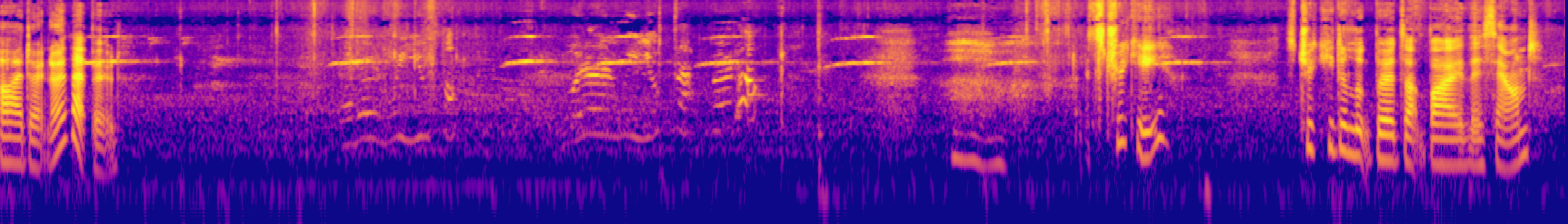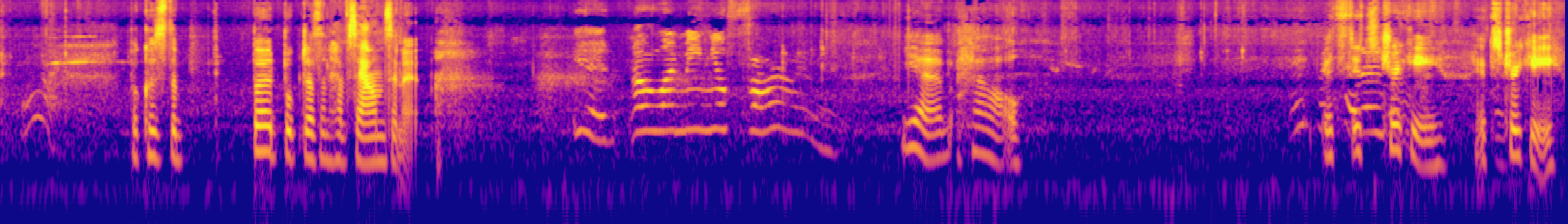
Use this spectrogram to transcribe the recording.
Oh, I don't know that bird. Up? It's tricky. It's tricky to look birds up by their sound because the bird book doesn't have sounds in it. Yeah, but how? It's it's tricky. It's tricky.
